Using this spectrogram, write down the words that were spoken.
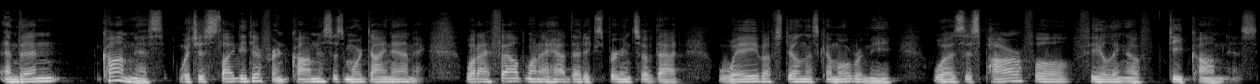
And then calmness, which is slightly different. Calmness is more dynamic. What I felt when I had that experience of that wave of stillness come over me was this powerful feeling of deep calmness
